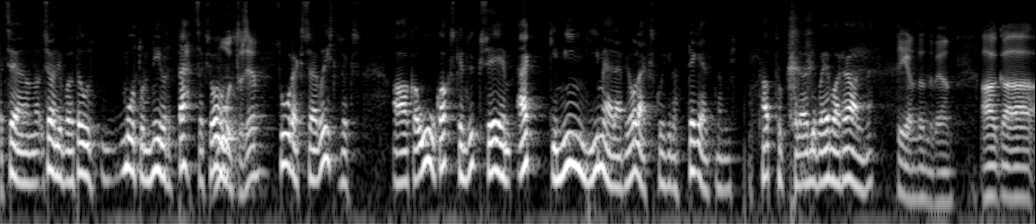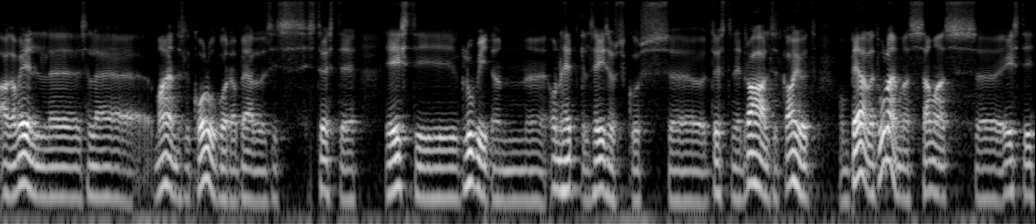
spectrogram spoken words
et see on, see on juba tõus-, muutunud niivõrd tähtsaks ja oluliseks, suureks võistluseks aga U kakskümmend üks EM äkki mingi ime läbi oleks, kuigi noh, tegelikult nagu vist natukene on juba ebareaalne. pigem tundub jah, aga, aga veel eh, selle majandusliku olukorra peale, siis, siis tõesti. Eesti klubid on, on hetkel seisus, kus eh, tõesti need rahalised kahjud on peale tulemas, samas eh, Eesti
